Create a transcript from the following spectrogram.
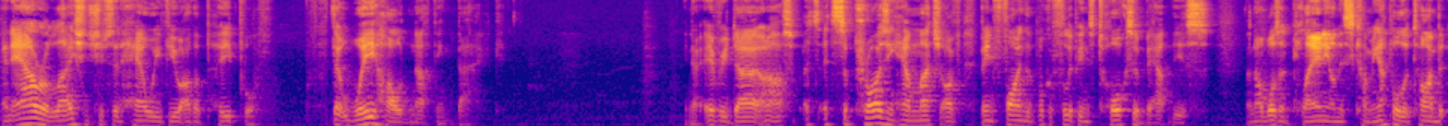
and our relationships and how we view other people. That we hold nothing back you know, every day. it's, it's surprising how much I've been finding the book of Philippians talks about this. And I wasn't planning on this coming up all the time, but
